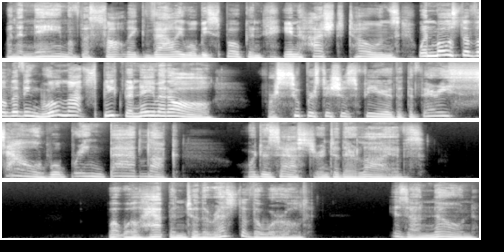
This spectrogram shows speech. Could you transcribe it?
when the name of the Salt Lake Valley will be spoken in hushed tones, when most of the living will not speak the name at all, for superstitious fear that the very sound will bring bad luck or disaster into their lives. What will happen to the rest of the world is unknown,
